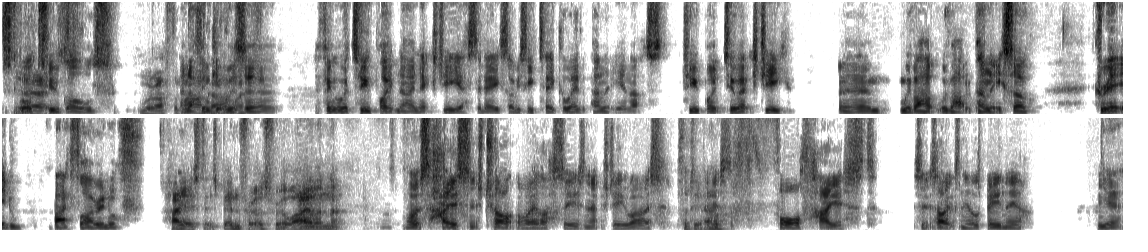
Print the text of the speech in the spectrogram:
score yeah, two goals. We're off the and mark, I think it was uh, I think we were two point nine xg yesterday. So obviously take away the penalty, and that's two point two xg um, without without the penalty. So created by far enough. Highest it's been for us for a while, isn't it? Well, it's the highest since Charlton away last season, XG wise. It's the fourth highest since Alex Neil's been here. Yeah.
